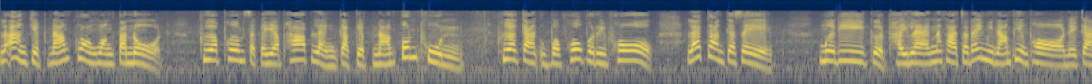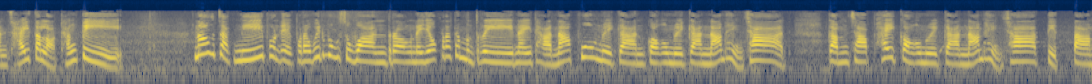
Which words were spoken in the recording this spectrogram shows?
และอ่างเก็บน้ำคลองวังตะโนด เพื่อเพิ่มศักยภาพแหล่งกักเก็บน้ำต้นทุน เพื่อการอุปโภคบริโภค และการเกษตร เมื่อดีเกิดภัยแล้งนะคะ จะได้มีน้ำเพียงพอในการใช้ตลอดทั้งปีนอกจากนี้พลเอกประวิตรวงษ์สุวรรณรองนายกรัฐมนตรีในฐานะผู้อำนวยการกองอำนวยการน้ำแห่งชาติกำชับให้กองอำนวยการน้ำแห่งชาติ ติดตาม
